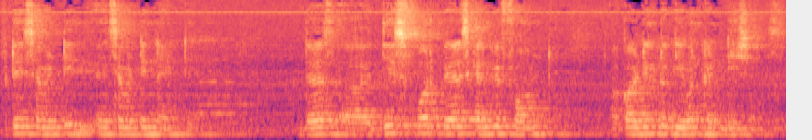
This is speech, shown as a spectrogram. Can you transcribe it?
15, 17 and 17, 19. Thus uh, these four pairs can be formed according to given conditions.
